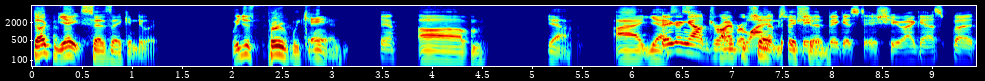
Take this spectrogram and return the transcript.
Doug Yates says they can do it. We just proved we can. Yeah. Um. Yeah. I yes. figuring out driver lineups would be the biggest issue, I guess. But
